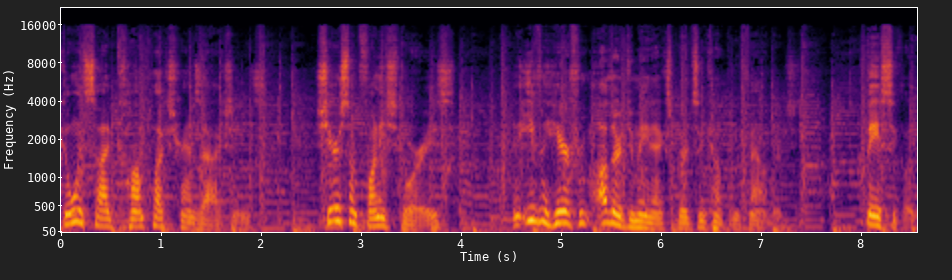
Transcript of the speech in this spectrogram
go inside complex transactions, share some funny stories, and even hear from other domain experts and company founders. Basically,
